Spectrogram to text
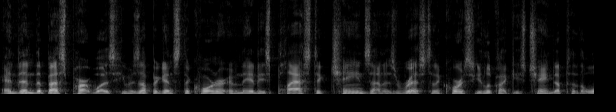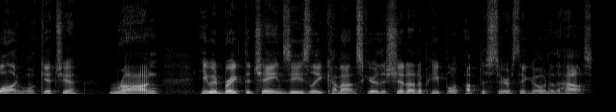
And then the best part was he was up against the corner and they had these plastic chains on his wrist. And of course, he looked like he's chained up to the wall. He won't get you. Wrong. He would break the chains easily, come out and scare the shit out of people. Up the stairs, they go into the house.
